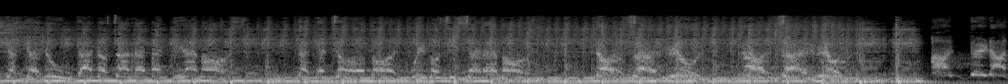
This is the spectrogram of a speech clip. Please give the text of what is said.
Y que nunca nos arrepentiremos de que somos, fuimos y seremos. No serviun, no serviun, antinazi.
